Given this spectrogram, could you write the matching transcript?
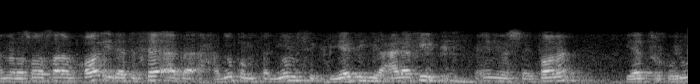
أن الرسول صلى الله عليه وسلم قال إذا تثاءب أحدكم فليمسك بيده على فيه. فإن الشيطان يدخل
